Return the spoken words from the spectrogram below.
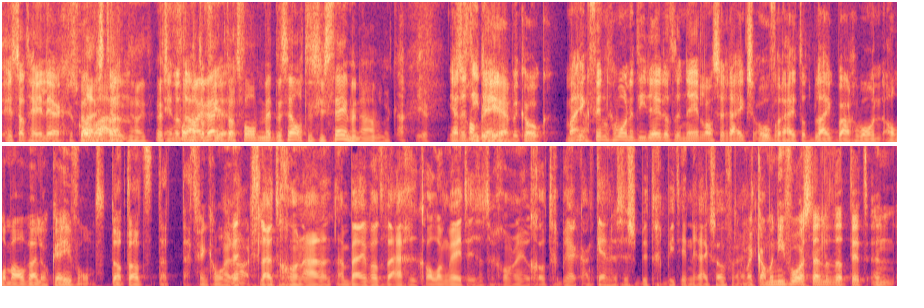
is dat heel erg gekoppeld. Het, Inderdaad, voor mij werkt je- dat vol met dezelfde systemen namelijk. Ah. Ja, dat idee beheer. heb ik ook. Maar Ja. ik vind gewoon het idee dat de Nederlandse Rijksoverheid dat blijkbaar gewoon allemaal wel oké vond. Dat, dat, dat, dat vind ik gewoon Maar raar. sluit er gewoon aan, aan bij wat we eigenlijk al lang weten, is dat er gewoon een heel groot gebrek aan kennis is op dit gebied in de Rijksoverheid. Maar ik kan me niet voorstellen dat dit een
